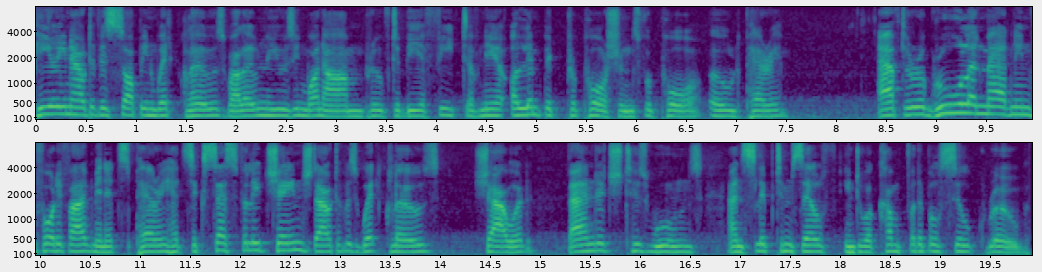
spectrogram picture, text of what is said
Peeling out of his sopping wet clothes while only using one arm proved to be a feat of near Olympic proportions for poor old Perry. After a gruel and maddening forty five minutes, Perry had successfully changed out of his wet clothes, showered, bandaged his wounds, and slipped himself into a comfortable silk robe,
